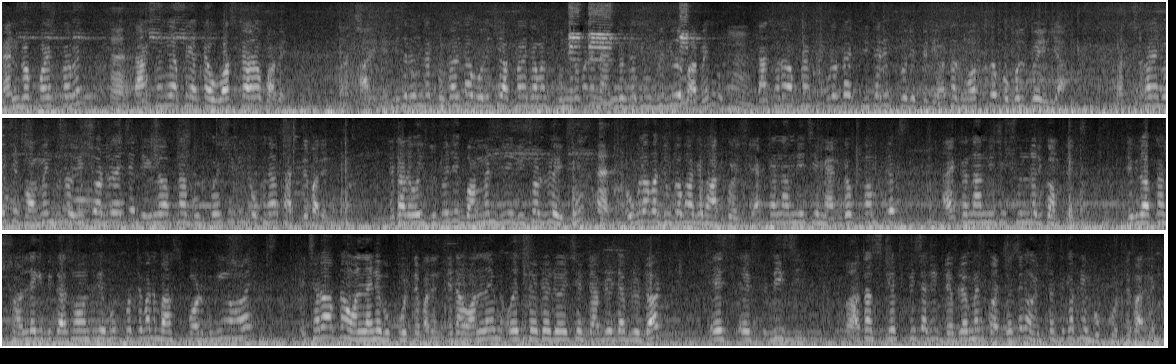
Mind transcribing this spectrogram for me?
ম্যানগ্রোভ ফরেস্ট পাবেন। হ্যাঁ। তার সঙ্গে আপনি একটা ওয়াচ টাওয়ারও পাবেন। আর হেনরি আইল্যান্ডটা টোটালটা বলেছি আপনারা যেমন সুন্দরবনে ম্যানগ্রোভ জাতীয় উদ্ভিদগুলো পাবেন। তাছাড়া আপনার পুরোটাই ফিশারিজ প্রজেক্ট এরিয়া অর্থাৎ মৎস্য প্রকল্প এরিয়া আচ্ছা। ওখানে রয়েছে গভর্নমেন্ট দুটো রিসর্ট রয়েছে যেগুলো আপনার বুক করেছে কিন্তু ওখানেও থাকতে পারেন। যেটা ওই দুটো যে গভর্নমেন্ট যে রিসর্ট রয়েছে হ্যাঁ। ওগুলো আবার দুটো ভাগে ভাগ করেছে। একটা নাম নিয়েছে ম্যানগ্রোভ কমপ্লেক্স আর একটা নাম নিয়েছে সুন্দরী কমপ্লেক্স যেগুলো আপনার সল্লেক বিকাশ ভবন থেকে বুক করতে পারেন বা স্পট বুকিংও হয়। এছাড়াও আপনার অনলাইনে বুক করতে পারেন যেটা অনলাইন ওয়েবসাইটে রয়েছে W W dot S F DC. অর্থাৎ state fishery development corporation website থেকে আপনি বুক করতে পারবেন।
